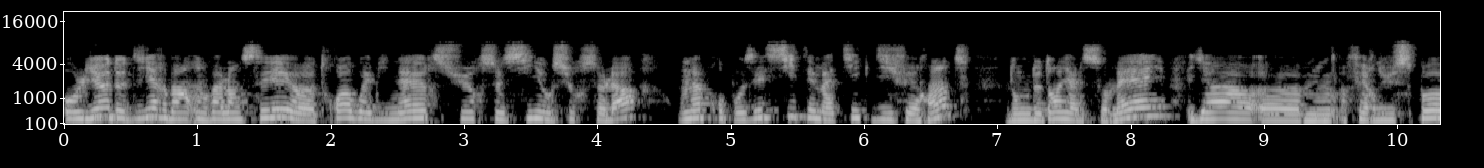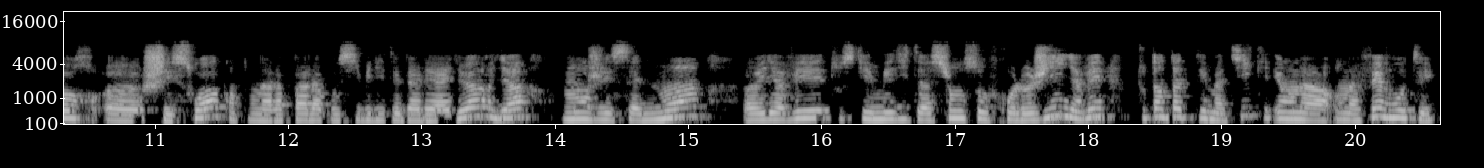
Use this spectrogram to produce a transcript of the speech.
au lieu de dire ben, on va lancer euh, trois webinaires sur ceci ou sur cela, on a proposé six thématiques différentes donc dedans, il y a le sommeil, il y a euh, faire du sport euh, chez soi quand on n'a pas la possibilité d'aller ailleurs, il y a manger sainement, euh, il y avait tout ce qui est méditation, sophrologie, il y avait tout un tas de thématiques et on a, on a fait voter.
